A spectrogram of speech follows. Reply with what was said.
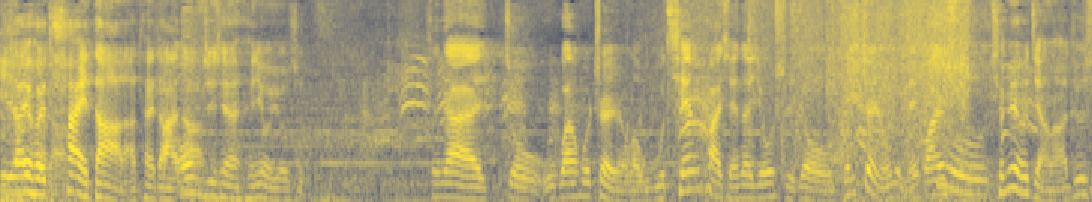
一来一回太大了，太大了。OMG 现在很有优势。现在就无关乎阵容了，五千块钱的优势就跟阵容就没关系。前面有讲了，就是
